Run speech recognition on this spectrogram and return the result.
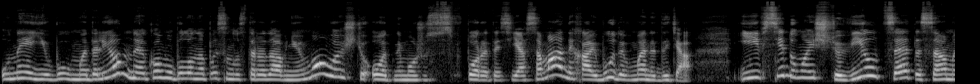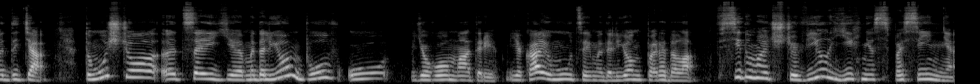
у неї був медальйон, на якому було написано стародавньою мовою, що от не можу впоратись я сама, нехай буде в мене дитя. І всі думають, що Віл це те саме дитя, тому що е, цей медальйон був у його матері, яка йому цей медальйон передала. Всі думають, що Віл їхнє спасіння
